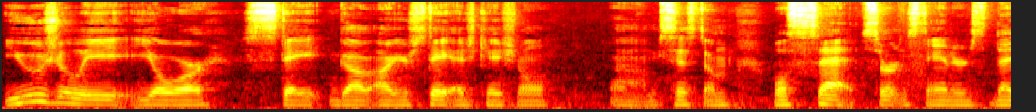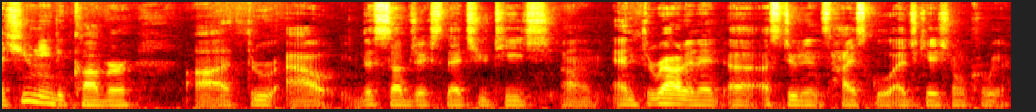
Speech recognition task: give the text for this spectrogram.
usually your state gov- or your state educational um, system will set certain standards that you need to cover uh, throughout the subjects that you teach um, and throughout an, a, a student's high school educational career.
